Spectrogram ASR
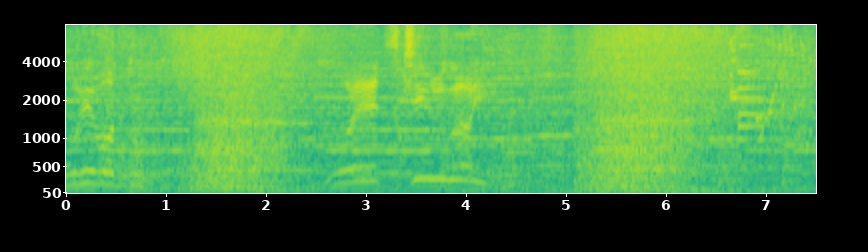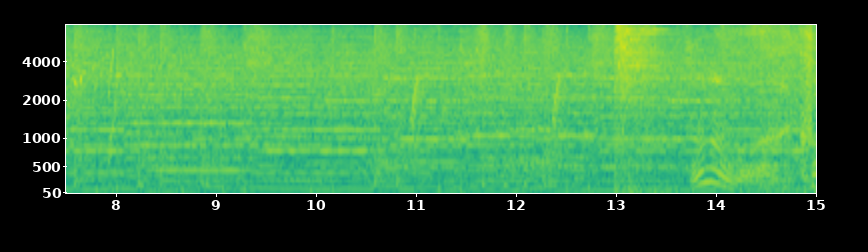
これはどう？炎はこ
